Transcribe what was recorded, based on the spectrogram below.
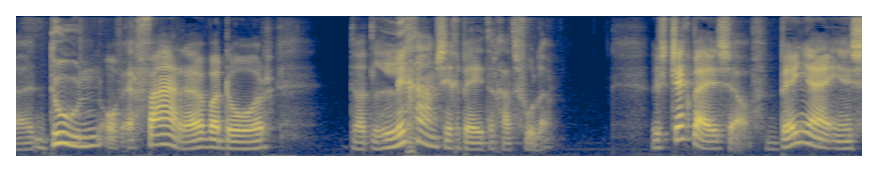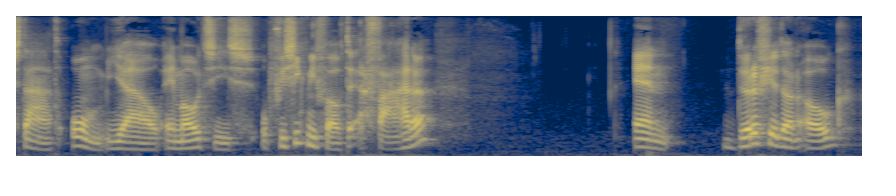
uh, doen of ervaren waardoor dat lichaam zich beter gaat voelen. Dus check bij jezelf. Ben jij in staat om jouw emoties op fysiek niveau te ervaren? En durf je dan ook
